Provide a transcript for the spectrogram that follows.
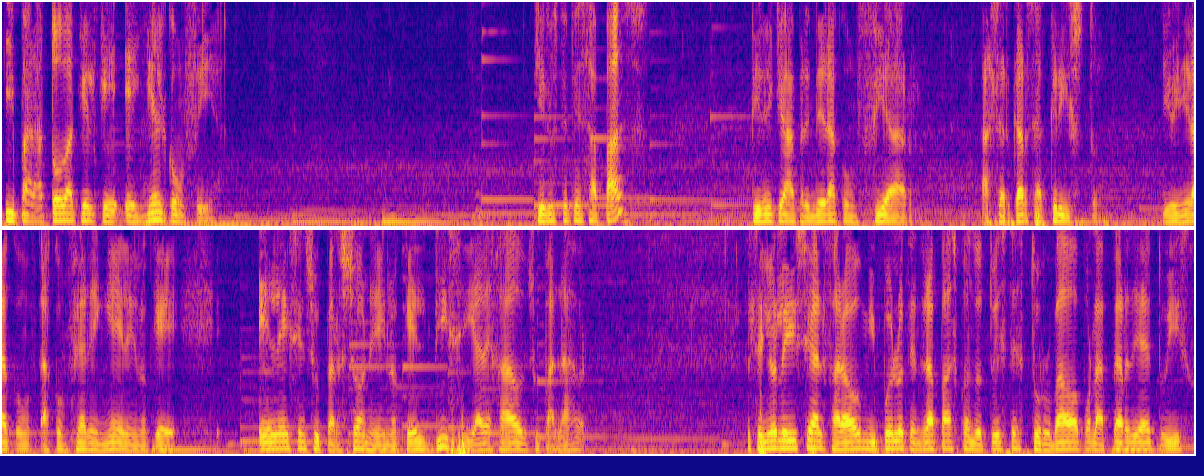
y para todo aquel que en Él confía. ¿Quiere usted esa paz? Tiene que aprender a confiar, acercarse a Cristo y venir a confiar en Él, en lo que él es en su persona y en lo que Él dice y ha dejado en su palabra. El Señor le dice al faraón, mi pueblo tendrá paz cuando tú estés turbado por la pérdida de tu hijo.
